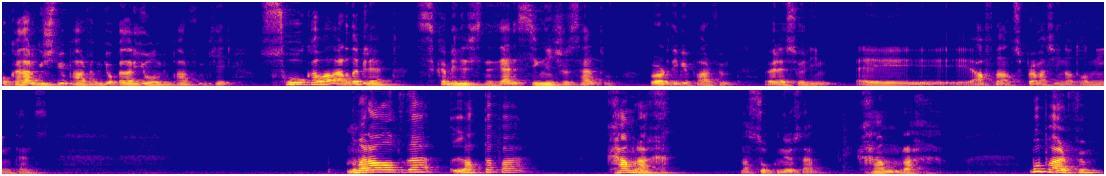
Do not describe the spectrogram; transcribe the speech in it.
o kadar güçlü bir parfüm ki o kadar yoğun bir parfüm ki soğuk havalarda bile sıkabilirsiniz. Yani signature scent worthy bir parfüm öyle söyleyeyim. Ee, Afnan Supremacy Not Only Intense. Numara 6'da Lattafa Kamrah nasıl okunuyorsa Kamrah. Bu parfüm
